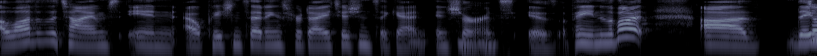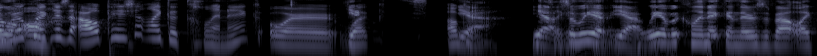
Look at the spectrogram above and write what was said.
a lot of the times in outpatient settings for dietitians again Mhm. insurance is a pain in the butt uh, they So real all, quick, is outpatient like a clinic or Yes. what? Okay, Yeah. Yeah. like So we have yeah, we have a clinic and there's about like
